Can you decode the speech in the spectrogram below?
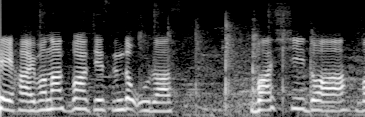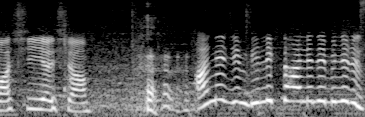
Şey hayvanat bahçesinde Uraz. Vahşi doğa, vahşi yaşam. Anneciğim birlikte halledebiliriz.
